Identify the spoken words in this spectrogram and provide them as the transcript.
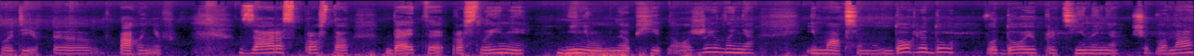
плодів е, пагонів. Зараз просто дайте рослині мінімум необхідного живлення і максимум догляду водою, притінення, щоб вона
